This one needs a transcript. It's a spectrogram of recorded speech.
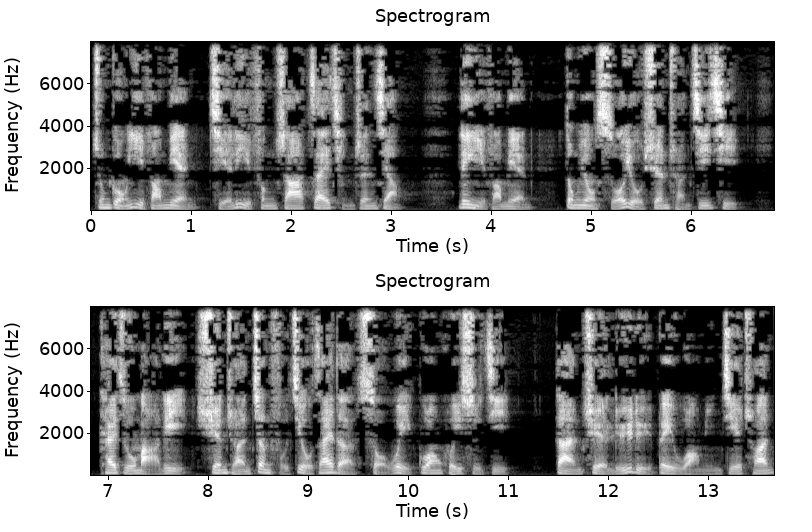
中共一方面竭力封杀灾情真相，另一方面动用所有宣传机器，开足马力宣传政府救灾的所谓光辉事迹，但却屡屡被网民揭穿。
